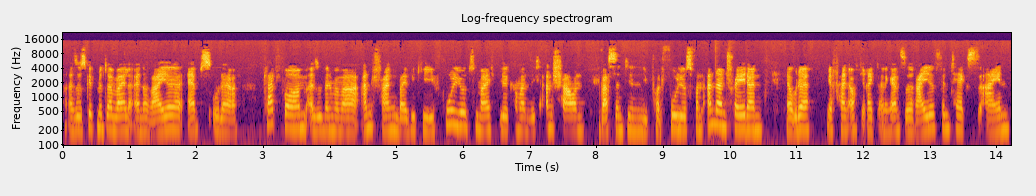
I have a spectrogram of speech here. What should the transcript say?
Also es gibt mittlerweile eine Reihe Apps oder Plattformen. Also wenn wir mal anfangen bei Wikifolio zum Beispiel, kann man sich anschauen, was sind denn die Portfolios von anderen Tradern. Ja, oder mir fallen auch direkt eine ganze Reihe Fintechs ein,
